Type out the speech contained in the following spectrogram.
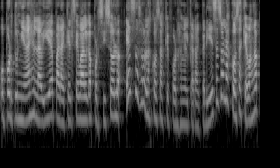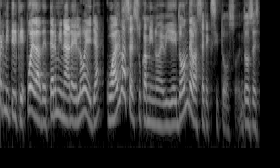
oportunidades en la vida para que él se valga por sí solo. Esas son las cosas que forjan el carácter y esas son las cosas que van a permitir que pueda determinar él o ella cuál va a ser su camino de vida y dónde va a ser exitoso. Entonces,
